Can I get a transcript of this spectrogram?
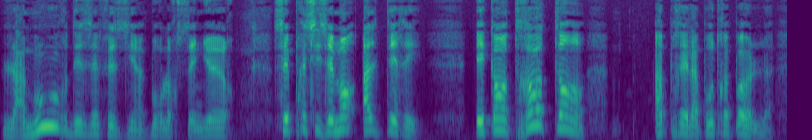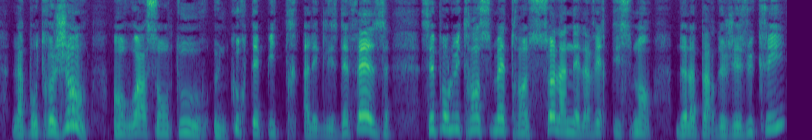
l'amour des Éphésiens pour leur Seigneur s'est précisément altéré, et qu'en trente ans après l'apôtre Paul, l'apôtre Jean envoie à son tour une courte épître à l'église d'Éphèse, c'est pour lui transmettre un solennel avertissement de la part de Jésus-Christ.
